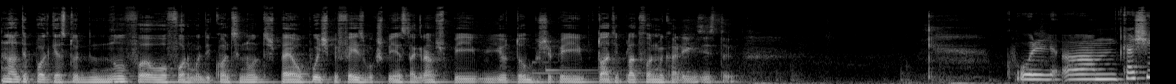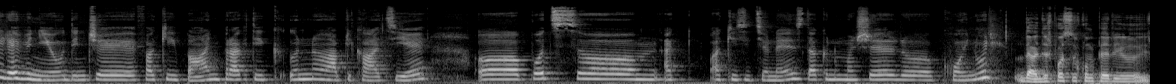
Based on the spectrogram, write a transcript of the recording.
în alte podcasturi, nu fă o formă de conținut și pe aia o pui și pe Facebook și pe Instagram și pe YouTube și pe toate platformele care există. Cool. Um, ca și revenue, din ce fac ei bani, practic în aplicație, uh, poți să achiziționezi, dacă nu mă înșer, uh, coinuri. Da, deci poți să cumperi, uh,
